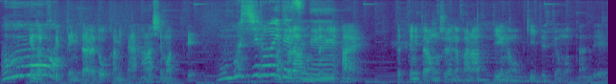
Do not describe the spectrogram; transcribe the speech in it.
おっていうのを作っーてみたらどうかみたいな話もあって、面白いまあ、ですそれは本当に、ね。はい、やってみたら面白いのかなっていうのを聞いてて思ったんで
